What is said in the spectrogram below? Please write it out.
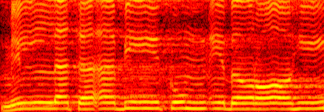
ملة أبيكم إبراهيم.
